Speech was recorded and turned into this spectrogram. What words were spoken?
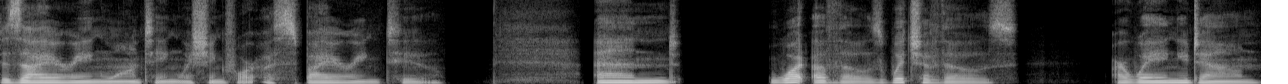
desiring, wanting, wishing for, aspiring to. And what of those, which of those are weighing you down,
